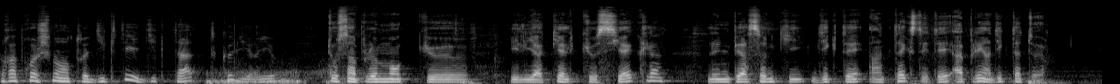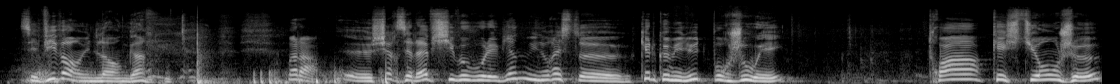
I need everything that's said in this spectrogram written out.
le rapprochement entre dictée et dictate, que diriez-vous? Tout simplement qu'il y a quelques siècles, une personne qui dictait un texte était appelée un dictateur. C'est vivant une langue. Hein Voilà, Euh, chers élèves, si vous voulez bien, il nous reste euh, quelques minutes pour jouer. Trois questions, jeux.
